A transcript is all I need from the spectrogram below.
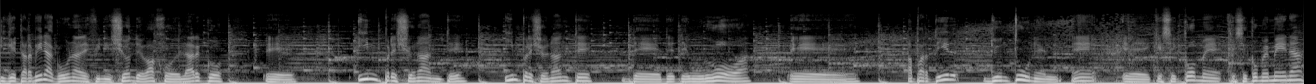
y que termina con una definición debajo del arco eh, impresionante, impresionante de, de, Burgoa. Eh, a partir de un túnel que, se come, que se come Mena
